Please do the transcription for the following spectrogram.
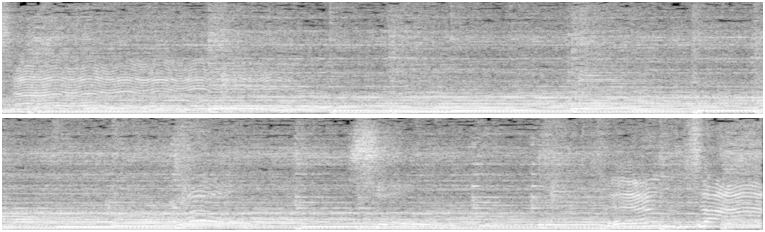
time. Oh, so in time.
